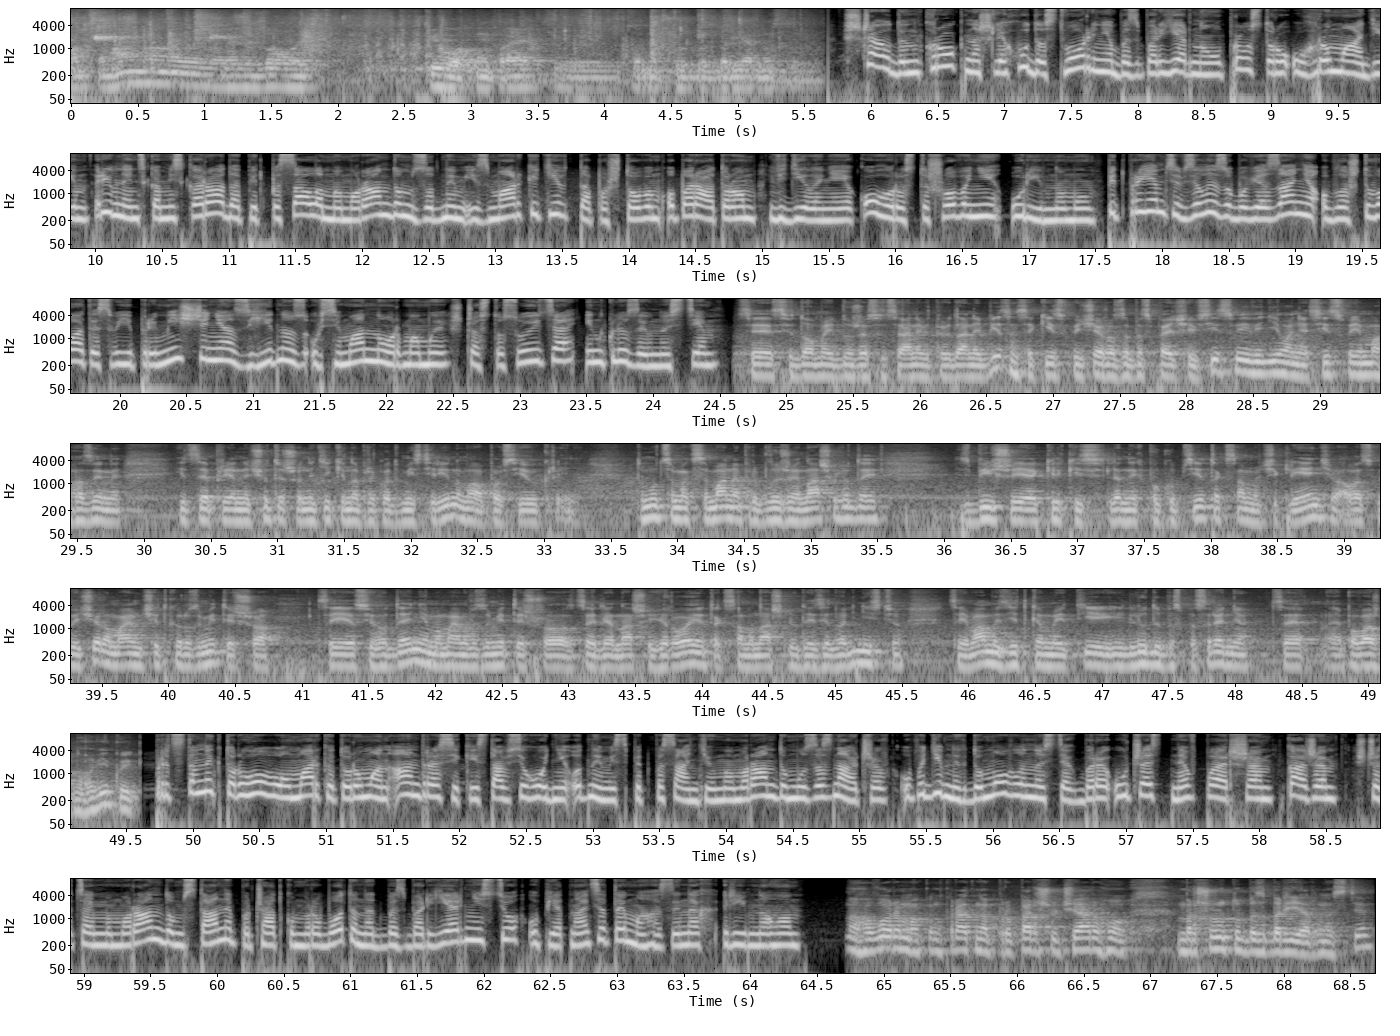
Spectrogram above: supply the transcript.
максимально реалізовувати пілотний проект е, це маршрут безбар'єрності. Ще один крок на шляху до створення безбар'єрного простору у громаді. Рівненська міська рада підписала меморандум з одним із маркетів та поштовим оператором, відділення якого розташовані у Рівному. Підприємці взяли зобов'язання облаштувати свої приміщення згідно з усіма нормами, що стосуються інклюзивності. Це свідомий дуже соціально відповідальний бізнес, який в свою чергу забезпечує всі свої відділення, всі свої магазини. І це приємно чути, що не тільки, наприклад, в місті Рівному, а по всій Україні. Тому це максимально приближує наших людей, збільшує кількість для них покупців, так само чи клієнтів. Але свою чергу маємо чітко розуміти, що це є сьогодення. Ми маємо розуміти, що це для наших героїв, так само наших людей з інвалідністю, це і мами з дітками, і ті люди безпосередньо це е, поважного віку. Представник торгового маркету Роман Андрес, який став сьогодні одним із підписантів меморандуму, зазначив, у подібних домовленостях бере участь не вперше. каже, що цей меморандум стане початком роботи над безбар'єрністю у 15 магазинах рівного. Ми говоримо конкретно про першу чергу маршруту безбар'єрності.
